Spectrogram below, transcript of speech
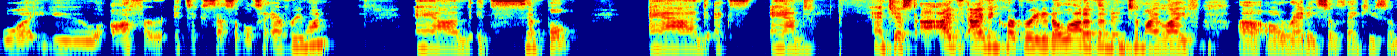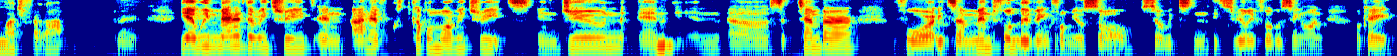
what you offer. It's accessible to everyone and it's simple and and and just I've I've incorporated a lot of them into my life uh, already. So thank you so much for that. Great. Yeah, we met at the retreat, and I have a couple more retreats in June and mm-hmm. in uh, September for it's a mindful living from your soul. So it's it's really focusing on okay,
